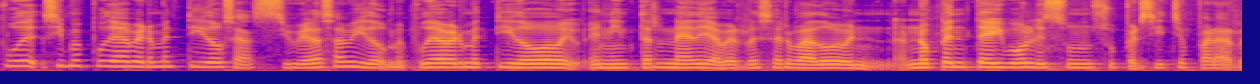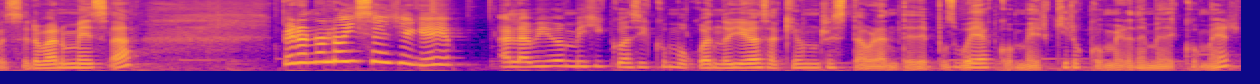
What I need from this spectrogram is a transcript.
pude, sí me pude haber metido, o sea, si hubiera sabido, me pude haber metido en internet y haber reservado en, en Open Table, es un super sitio para reservar mesa. Pero no lo hice, llegué a la Viva México, así como cuando llegas aquí a un restaurante de pues voy a comer, quiero comer, deme de comer.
